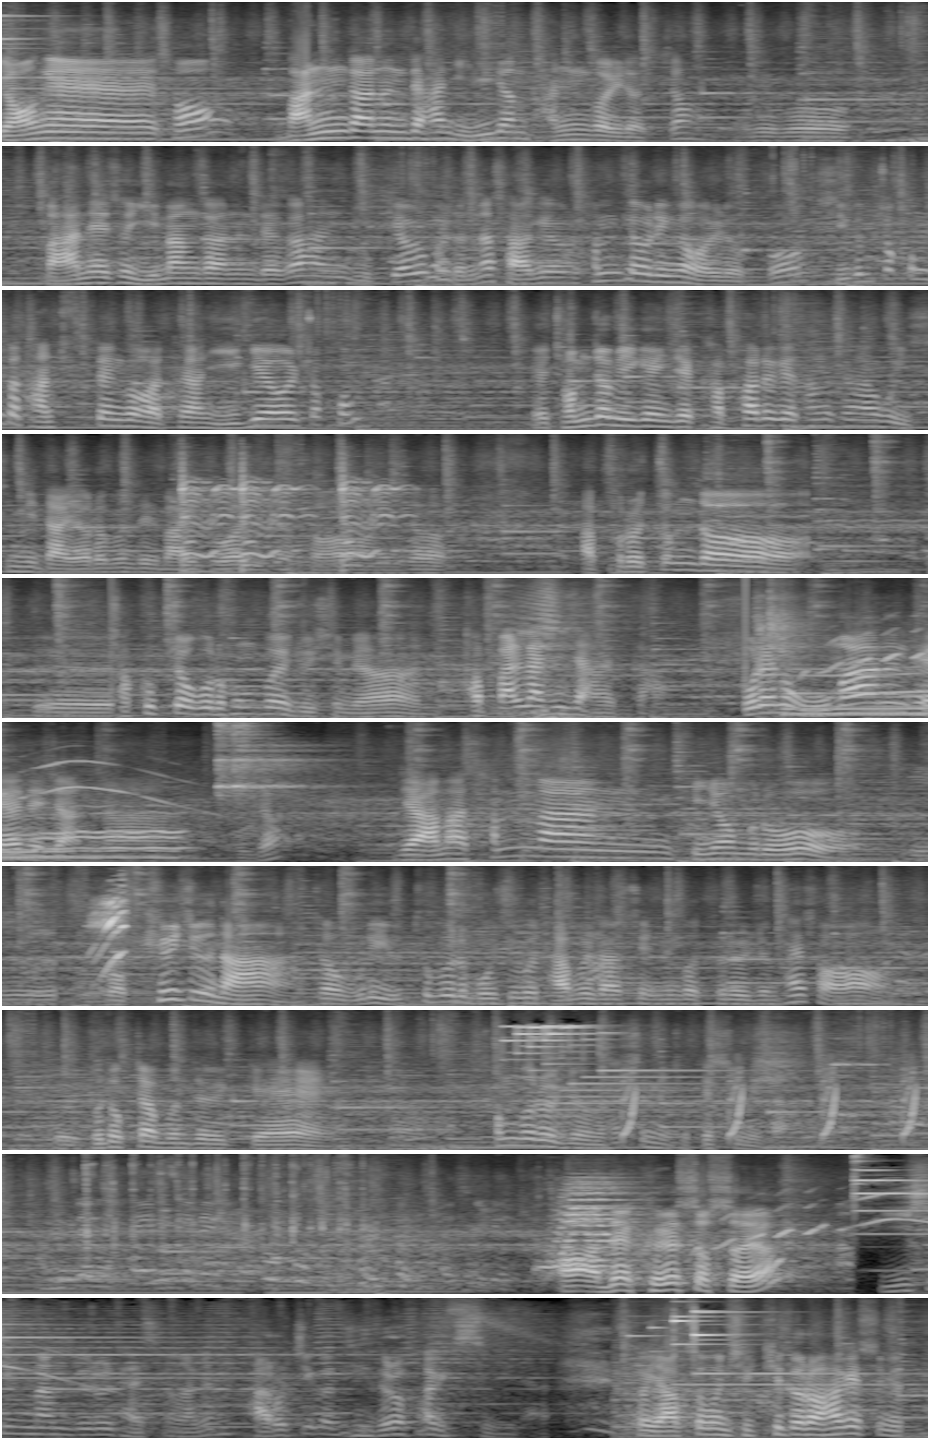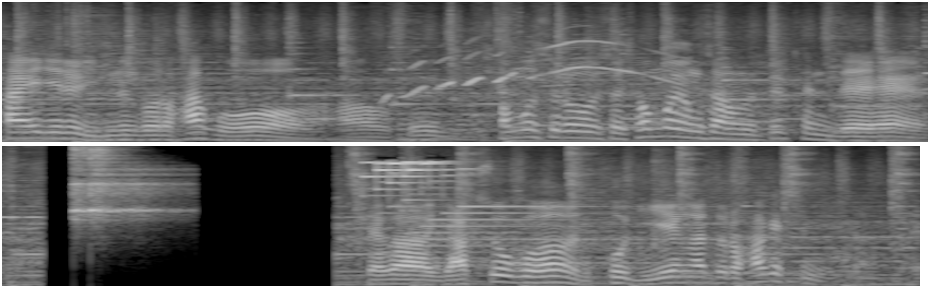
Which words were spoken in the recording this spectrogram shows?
영에서 만 가는데 한 1년 반 걸렸죠. 그리고 만에서 2만 가는 데가 한 6개월 걸렸나? 4개월, 3개월인가 걸렸고 지금 조금 더 단축된 것 같아요. 한 2개월 조금? 예, 점점 이게 이제 가파르게 상승하고 있습니다. 여러분들이 많이 도와주셔서. 그래서 앞으로 좀더 그 적극적으로 홍보해 주시면 더 빨라지지 않을까. 올해는 5만은 돼야 되지 않나. 이제 아마 3만 기념으로 그뭐 퀴즈나 저 우리 유튜브를 보시고 답을 달 수 있는 것들을 좀 해서 그 구독자분들께 어, 선물을 좀 했으면 좋겠습니다. 문제는. 아, 네, 그랬었어요? 20만 뷰를 달성하면 바로 찍어드리도록 하겠습니다. 그 약속은 지키도록 하겠습니다. 타이즈를 입는 거로 하고, 아우, 그 혐오스러워서 혐오 영상으로 뜰 텐데, 제가 약속은 곧 이행하도록 하겠습니다.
